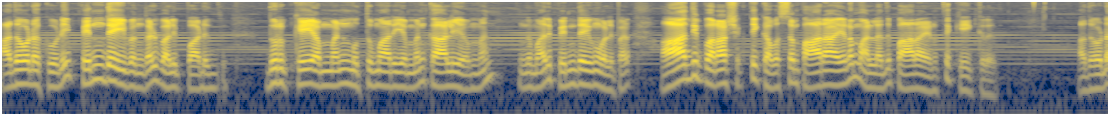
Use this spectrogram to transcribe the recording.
அதோட கூடி பெண் தெய்வங்கள் வழிபாடு துர்க்கை அம்மன் முத்துமாரியம்மன் காளியம்மன் இந்த மாதிரி பெண் தெய்வம் வழிபாடு ஆதி பராசக்தி கவசம் பாராயணம் அல்லது பாராயணத்தை கேட்குறது. அதோட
